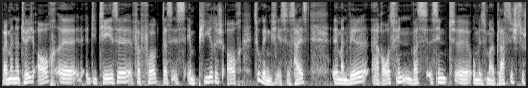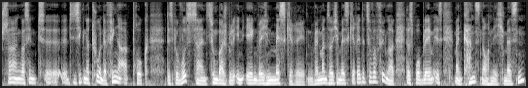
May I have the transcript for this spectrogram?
weil man natürlich auch äh, die These verfolgt, dass es empirisch auch zugänglich ist. Das heißt, äh, man will herausfinden, was sind, äh, um es mal plastisch zu sagen, was sind äh, die Signaturen, der Fingerabdruck des Bewusstseins, zum Beispiel in irgendwelchen Messgeräten, wenn man solche Messgeräte zur Verfügung hat. Das Problem ist, man kann es noch nicht messen.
